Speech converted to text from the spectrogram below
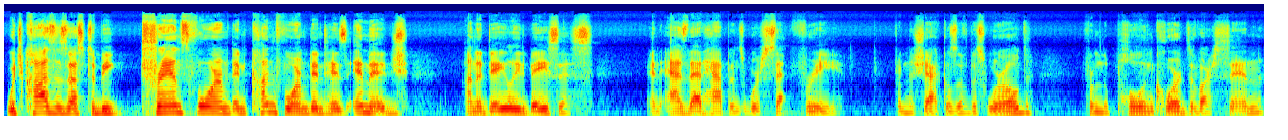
which causes us to be transformed and conformed into His image on a daily basis. And as that happens, we're set free from the shackles of this world, from the pulling cords of our sin,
